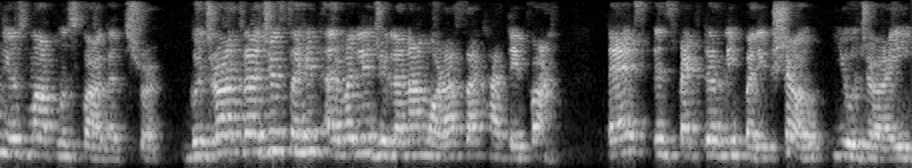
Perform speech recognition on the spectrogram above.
ન્યૂઝમાં આપનું સ્વાગત છે. ગુજરાત રાજ્ય સહિત અરવલ્લી જિલ્લાના મોડાસા ખાતે પણ ટેક્સ ઇન્સ્પેક્ટરની પરીક્ષાઓ યોજાઈ.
